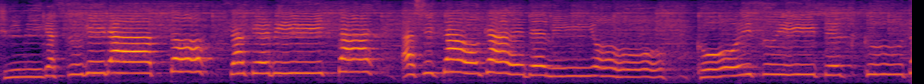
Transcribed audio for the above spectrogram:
君が好きだと叫びたい。明日を変えてみよう。凍りついてく時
